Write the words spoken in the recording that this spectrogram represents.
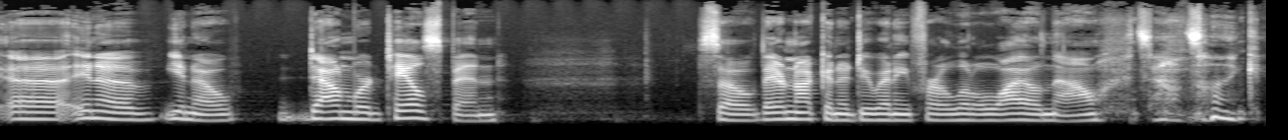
uh, in a, you know, downward tailspin. So they're not going to do any for a little while now. It sounds like.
